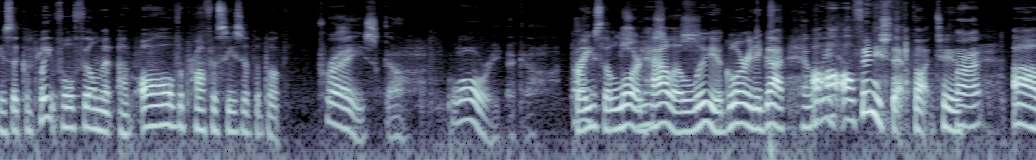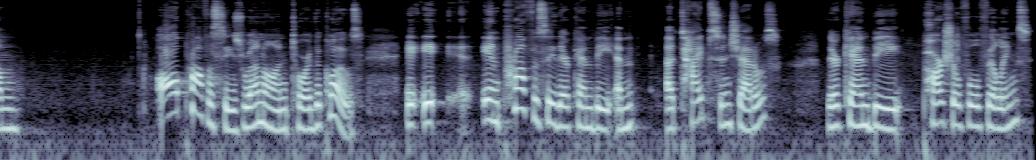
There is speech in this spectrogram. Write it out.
is the complete fulfillment of all the prophecies of the book. Praise God. Glory to God. Praise Thank the Lord. Jesus. Hallelujah. Glory to God. I'll, I'll, finish that thought too. All right. Um, all prophecies run on toward the close. It, it, in prophecy, there can be a, a types and shadows, there can be partial fulfillings,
